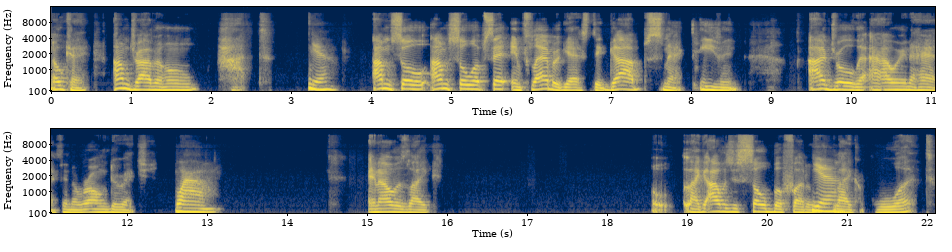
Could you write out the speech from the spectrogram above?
Okay. I'm driving home hot. Yeah. I'm so I'm so upset and flabbergasted, gobsmacked even. I drove an hour and a half in the wrong direction. Wow. And I was like, oh, like I was just so befuddled. Yeah. Like, what?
